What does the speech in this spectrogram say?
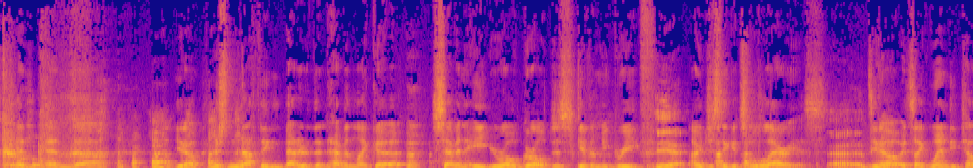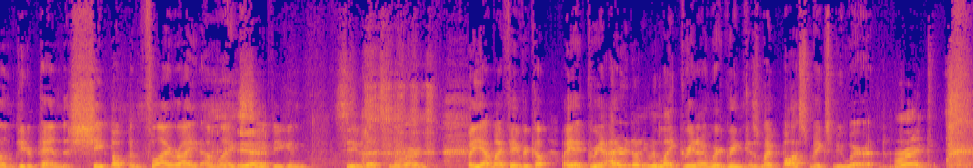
Cool. And, and uh, you know, there's nothing better than having like a seven, eight year old girl just giving me grief. Yeah. I just think it's hilarious. Uh, you know, it's like Wendy telling Peter Pan to shape up and fly right. I'm like, see if you can see if that's gonna work. But yeah, my favorite color. Oh yeah, green. I don't even like green. I wear green because my boss makes me wear it. Right.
